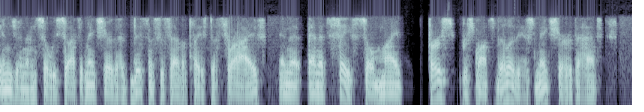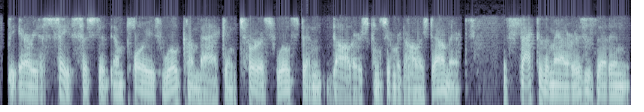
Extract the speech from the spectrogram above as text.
engine, and so we still have to make sure that businesses have a place to thrive and that and it's safe. So my first responsibility is make sure that the area is safe such that employees will come back and tourists will spend dollars, consumer dollars down there. The fact of the matter is, is that in,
